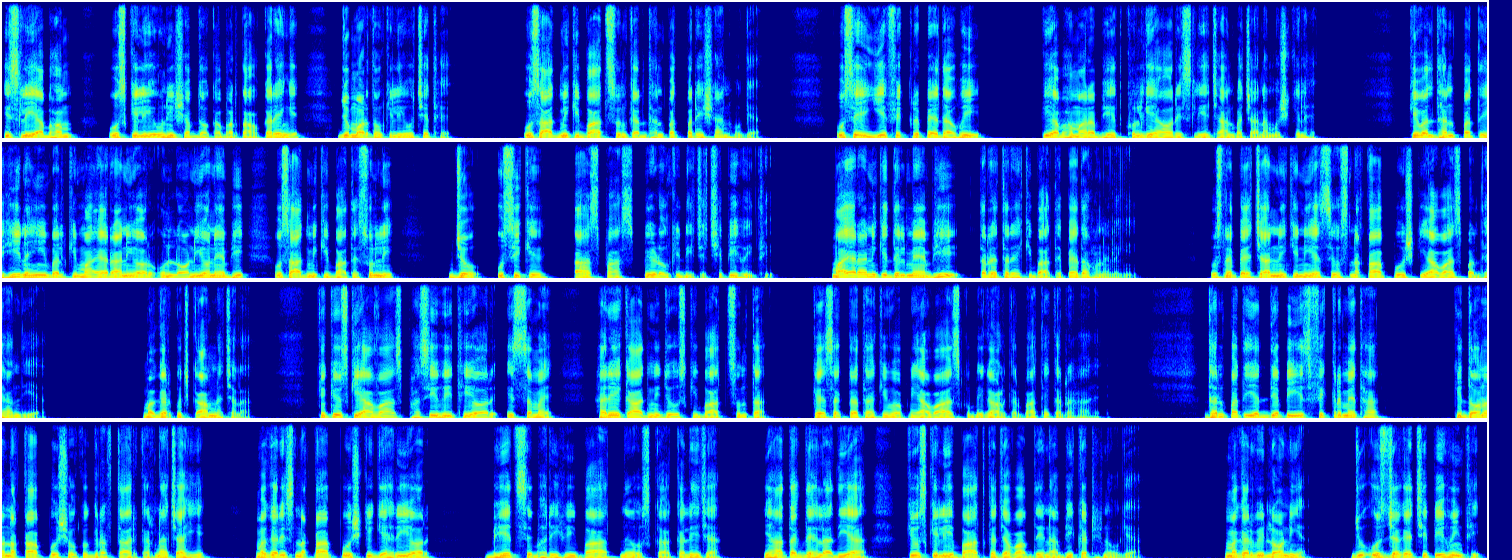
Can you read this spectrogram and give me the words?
इसलिए अब हम उसके लिए उन्हीं शब्दों का बर्ताव करेंगे जो मर्दों के लिए उचित है। उस आदमी की बात सुनकर धनपत परेशान हो गया। उसे ये फ़िक्र पैदा हुई कि अब हमारा भेद खुल गया और इसलिए जान बचाना मुश्किल है। केवल धनपत ही नहीं, बल्कि माया रानी और उन लौनियों ने भी उस आदमी की बातें सुन ली, जो उसी के आसपास पेड़ों के नीचे छिपी हुई थी। माया रानी के दिल में भी तरह तरह की बातें पैदा होने लगीं। उसने पहचानने की नीयत से उस नकाब पोश की आवाज़ पर ध्यान दिया। मगर कुछ काम न चला, क्योंकि उसकी आवाज़ फंसी हुई थी और इस समय हर एक आदमी जो उसकी बात सुनता कह सकता था कि वो अपनी आवाज़ को बिगाड़कर बातें कर रहा है। धनपत यद्यपि इस फ़िक्र में था कि दोनों नकाबपोशों को गिरफ़्तार करना चाहिए, मगर इस नकाबपोश की गहरी और भेद से भरी हुई बात ने उसका कलेजा यहाँ तक दहला दिया कि उसके लिए बात का जवाब देना भी कठिन हो गया। मगर वे लौंडियाँ, जो उस जगह छिपी हुई थी,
